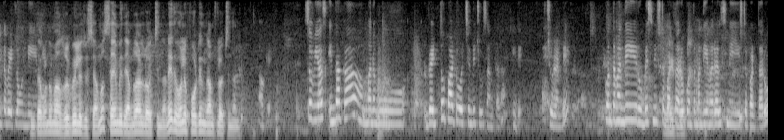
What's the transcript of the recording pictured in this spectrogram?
ఎంత వెయిట్లో ఉంది ఇంతకుముందు మనం రూబీలో చూసాము. సేమ్ ఇది ఎమరాల్డ్లో వచ్చిందండి. ఇది ఓన్లీ ఫోర్టీన్ గ్రామ్స్లో వచ్చిందండి. ఓకే. సో వ్యూస్ ఇందాక మనము రెడ్తో పాటు వచ్చింది చూసాం కదా ఇది. చూడండి. కొంతమంది రూబీస్ని ఇష్టపడతారు. కొంతమంది ఎమరల్స్ని ఇష్టపడతారు.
